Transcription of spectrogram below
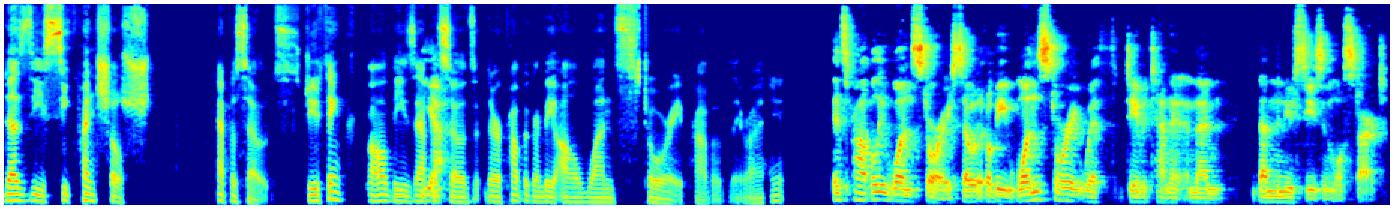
does the sequential sh- episodes. Do you think all these Yeah. episodes they're probably going to be all one story, probably, right? It's probably one story, so it'll be one story with David Tennant, and then then the new season will start.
